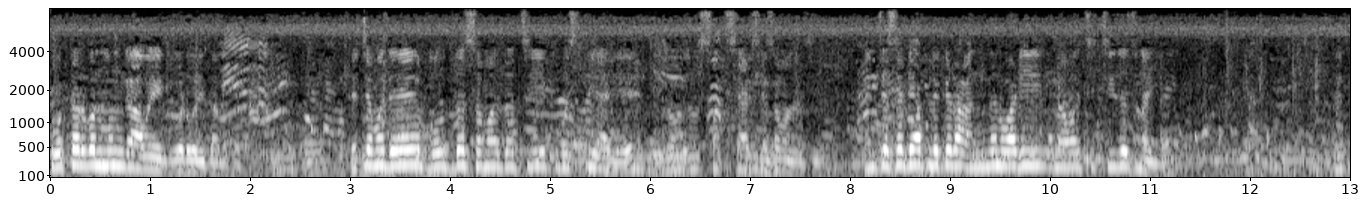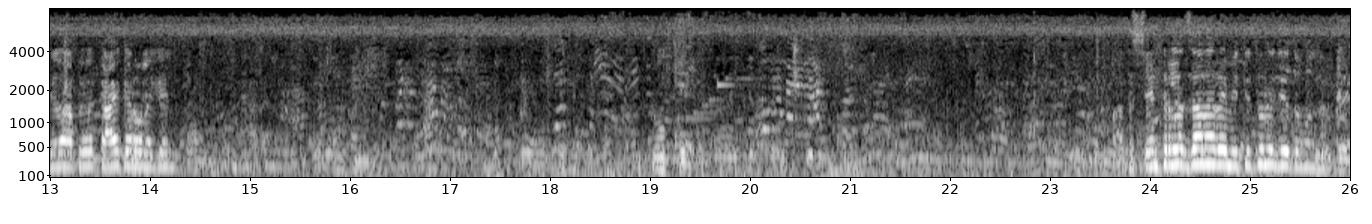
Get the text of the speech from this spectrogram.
कोटरबन म्हणून गाव आहे वडवणी तालुक्यात त्याच्यामध्ये बौद्ध समाजाची एक वस्ती आहे जवळजवळ सातशे आठशे समाजाची. त्यांच्यासाठी आपल्याकडे अंगणवाडी नावाची चीजच नाही तर त्याला आपल्याला काय करावं लागेल? ओके. आता सेंटरला जाणार आहे मी तिथूनच येतो मंजूर करून.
